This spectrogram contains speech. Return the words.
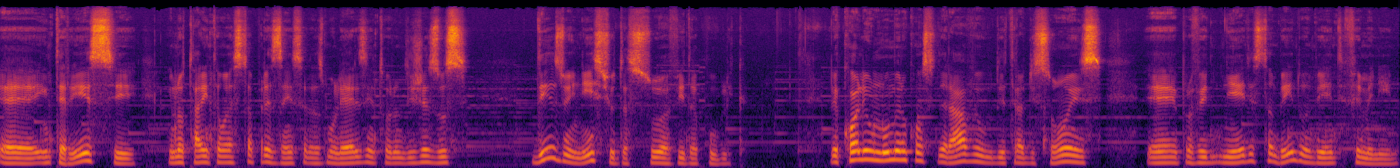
é, interesse em notar então esta presença das mulheres em torno de Jesus, desde o início da sua vida pública. Recolhe um número considerável de tradições é, provenientes também do ambiente feminino.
